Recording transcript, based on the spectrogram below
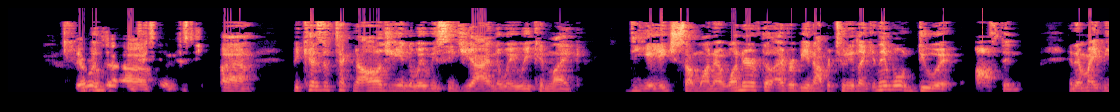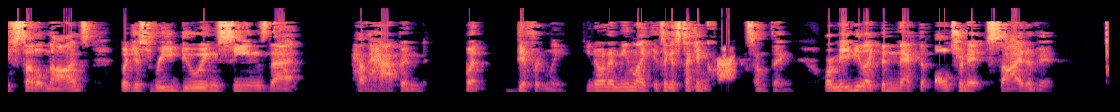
There was a, uh, Interesting to see, uh, because of technology and the way we see CGI and the way we can like de-age someone, I wonder if there'll ever be an opportunity like, and they won't do it often, and it might be subtle nods, but just redoing scenes that have happened, but differently. You know what I mean? Like it's like a second crack at something, or maybe like the neck, the alternate side of it.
